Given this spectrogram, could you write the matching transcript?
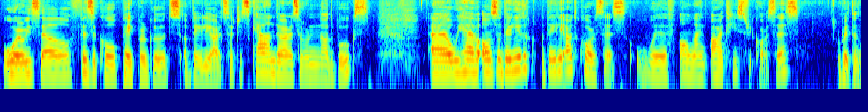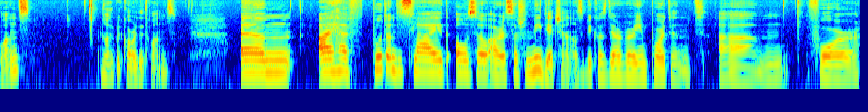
where we sell physical paper goods of daily art, such as calendars or notebooks. Uh, we have also daily, daily art courses with online art history courses, written ones, not recorded ones. Um, I have put on the slide also our social media channels because they are very important um, for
